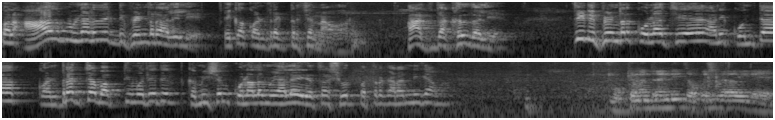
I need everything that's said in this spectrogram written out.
पण आज बुलढाण्यात एक डिफेंडर आलेली आहे एका कॉन्ट्रॅक्टरच्या नावावर. आज दाखल झाली आहे. ती डिफेंडर कोणाची आहे आणि कोणत्या कॉन्ट्रॅक्टच्या बाबतीमध्ये ते कमिशन कोणाला मिळालं आहे याचा शोध पत्रकारांनी घ्यावा. मुख्यमंत्र्यांनी चौकशी करावी काय?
